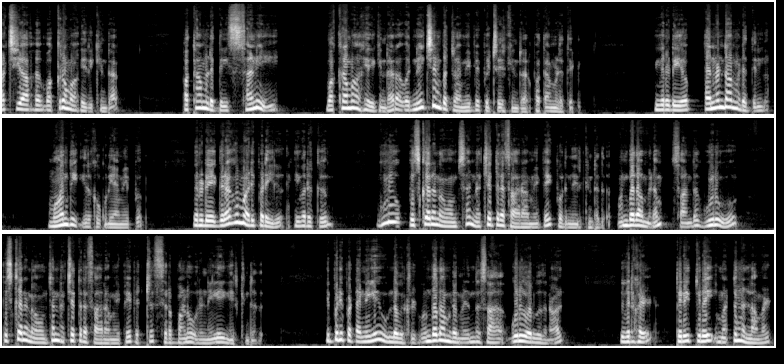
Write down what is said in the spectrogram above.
ஆட்சியாக வக்கரமாக இருக்கின்றார். பத்தாம் இடத்தில் சனி வக்கரமாக இருக்கின்றார். அவர் நீச்சம் பெற்ற அமைப்பை பெற்றிருக்கின்றார் பத்தாம் இடத்தில். இவருடைய பன்னெண்டாம் இடத்தில் மாந்தி இருக்கக்கூடிய அமைப்பு. இவருடைய கிரகம் அடிப்படையில் இவருக்கு குரு புஷ்கர நவம்ச நட்சத்திர சார அமைப்பை பொருந்திருக்கின்றது ஒன்பதாம் இடம் சார்ந்த குரு புஷ்கர நவம்ச நட்சத்திர சார அமைப்பை பெற்று சிறப்பான ஒரு நிலையில் இருக்கின்றது இப்படிப்பட்ட நிலையில் உள்ளவர்கள் ஒன்பதாம் இடம் இருந்து சா குரு வருவதனால் இவர்கள் திரைத்துறை மட்டுமல்லாமல்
